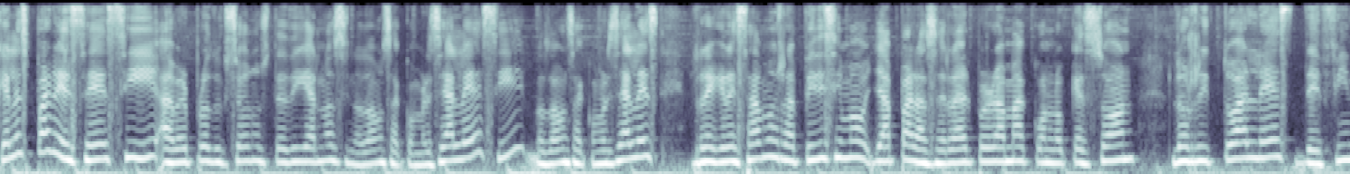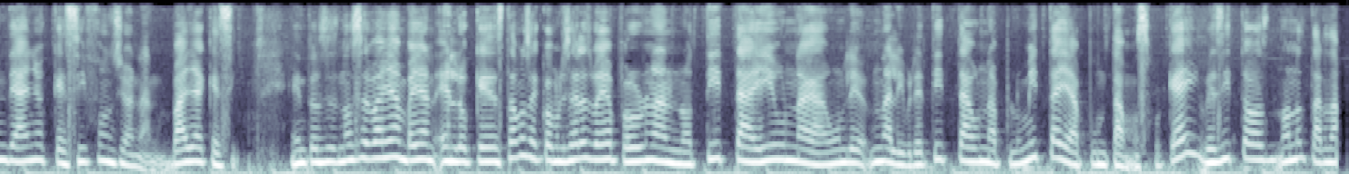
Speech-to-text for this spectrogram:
¿qué les parece? Sí, a ver producción, usted díganos si nos vamos a comerciales, sí, nos vamos a comerciales. Regresamos rapidísimo ya para cerrar el programa con lo que son los rituales de fin de año que sí funcionan, vaya que sí. Entonces no se vayan, vayan, en lo que estamos en comerciales vayan por una notita ahí, una, una libretita, una plumita y apuntamos, ¿ok? Besitos, no nos tardamos.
